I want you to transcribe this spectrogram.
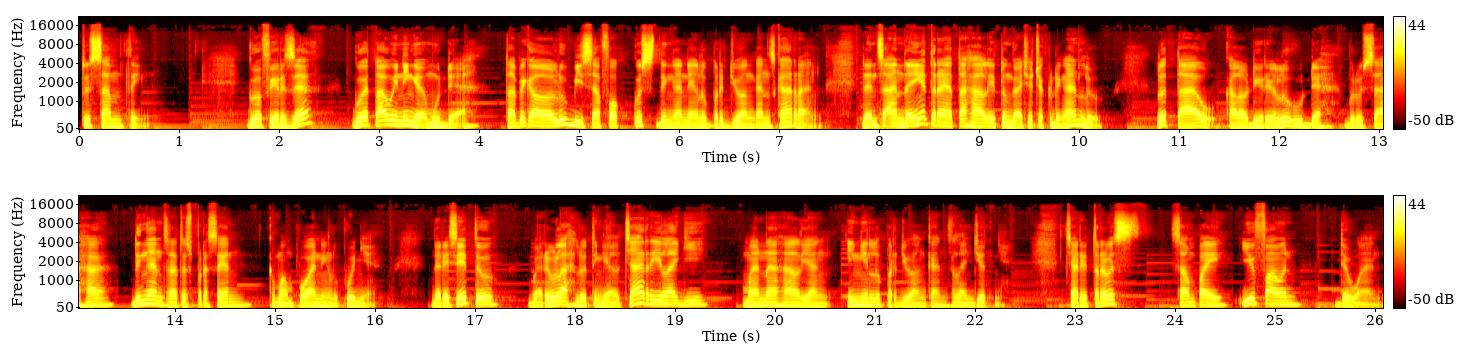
to something? Gue Firza, gue tahu ini nggak mudah, tapi kalau lu bisa fokus dengan yang lu perjuangkan sekarang, dan seandainya ternyata hal itu nggak cocok dengan lu, lu tahu kalau diri lu udah berusaha dengan 100% kemampuan yang lu punya. Dari situ, barulah lu tinggal cari lagi mana hal yang ingin lu perjuangkan selanjutnya. Cari terus sampai you found the one.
